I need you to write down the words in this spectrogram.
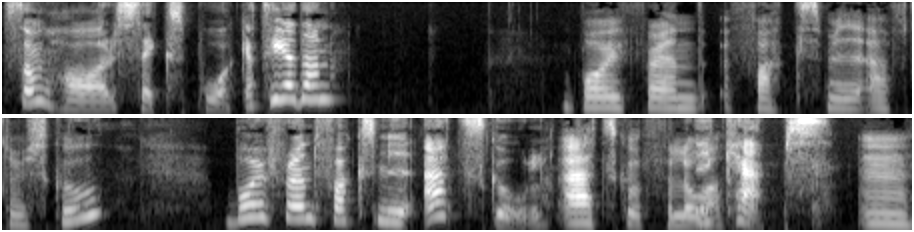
som har sex på katedern. Boyfriend fucks me after school. Boyfriend fucks me at school At school, i förlåt. caps Mm.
